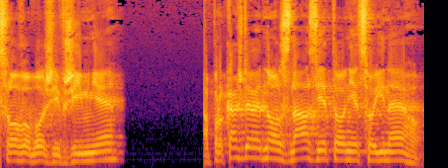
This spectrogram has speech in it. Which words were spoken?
slovo Boží v Římě a pro každého jednoho z nás je to něco jiného.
